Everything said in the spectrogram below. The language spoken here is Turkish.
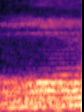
Allahu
